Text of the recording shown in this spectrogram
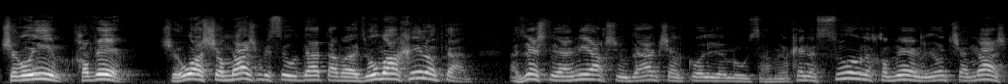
כשרואים חבר שהוא השמש בסעודת עם הארץ והוא מאכיל אותם, אז יש להניח שהוא דאג שהכל יהיה מאוסר. ולכן אסור לחבר להיות שמש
